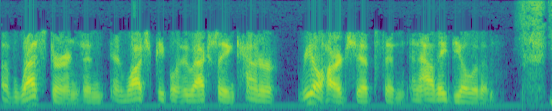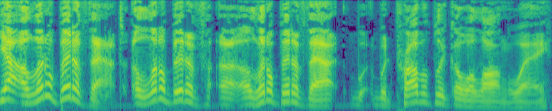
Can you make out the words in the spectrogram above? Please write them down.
of westerns and, and watch people who actually encounter real hardships and, and how they deal with them. Yeah, a little bit of that, a little bit of uh, a little bit of that w- would probably go a long way,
